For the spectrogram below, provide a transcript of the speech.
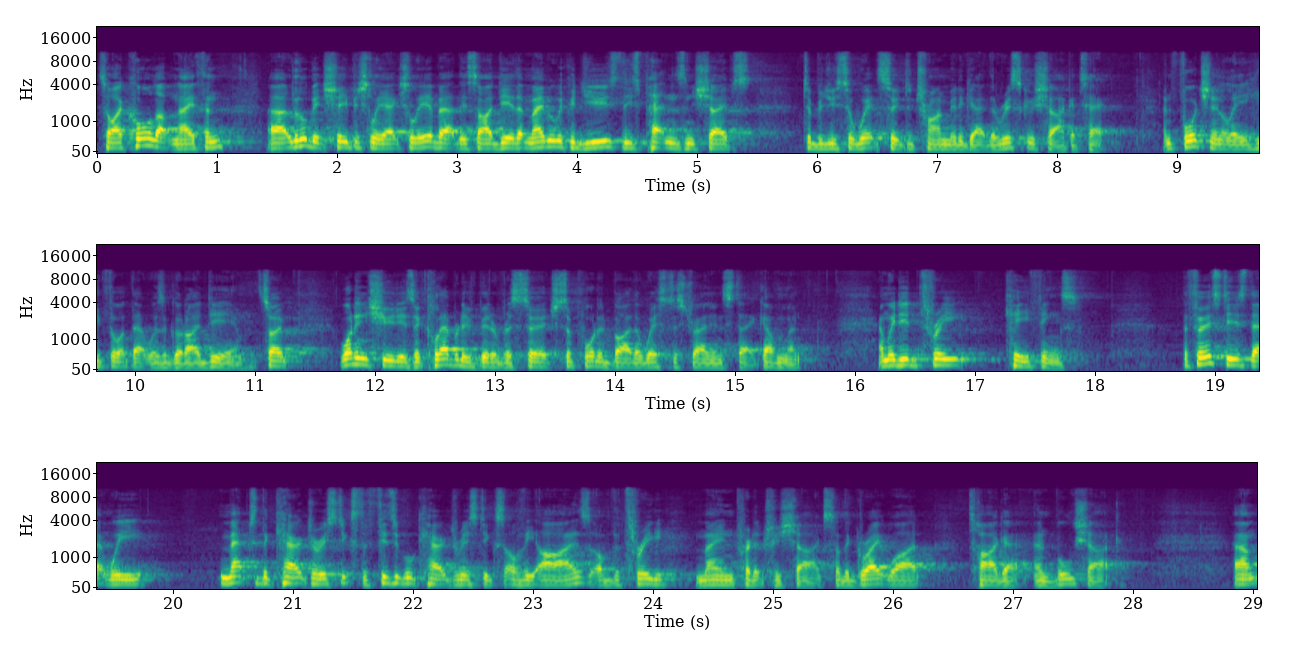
So I called up Nathan, a little bit sheepishly actually, about this idea that maybe we could use these patterns and shapes to produce a wetsuit to try and mitigate the risk of shark attack. And fortunately, he thought that was a good idea. So, what ensued is a collaborative bit of research supported by the West Australian State Government. And we did three key things. The first is that we mapped the characteristics, the physical characteristics of the eyes of the three main predatory sharks, so the great white, tiger, and bull shark. Um,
